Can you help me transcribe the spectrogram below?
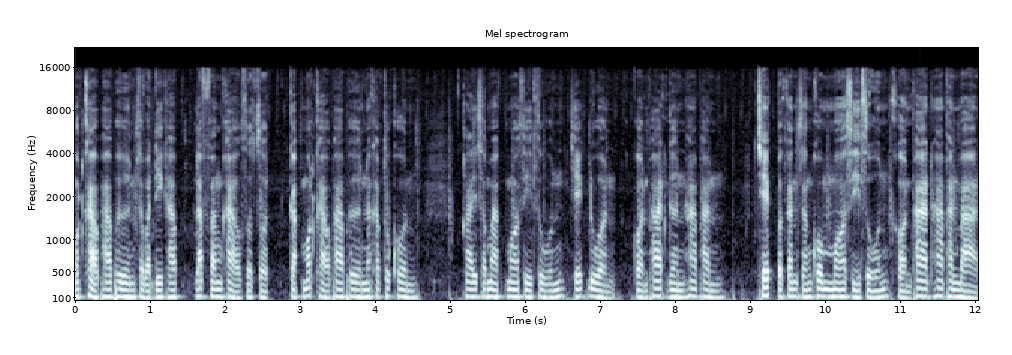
มดข่าวพาเพลิน สวัสดีครับ รับฟังข่าวสดๆ กับมดข่าวพาเพลินนะครับทุกคน ใครสมัครม .40 เช็คด่วน ก่อนพลาดเงิน 5,000 เช็คประกันสังคมม .40 ก่อนพลาด 5,000 บาท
